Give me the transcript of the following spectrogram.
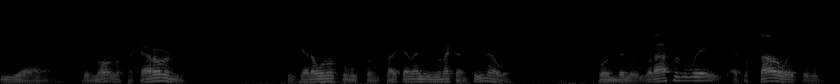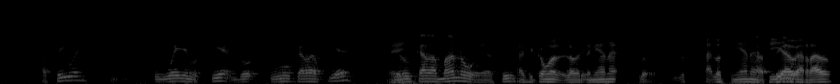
Y ah, pues no, lo sacaron. Dijera uno como cuando sacan a alguien de una cantina, güey. Con de los brazos, güey, acostado, güey, como así, güey. Un güey en los pies, do- uno cada pie, uno en cada mano, güey, así. Así como lo Sí. tenían, lo, lo- ah, lo tenían así, agarrado.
